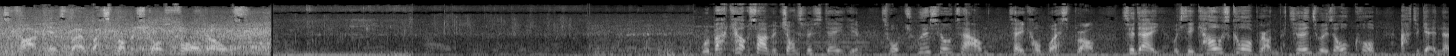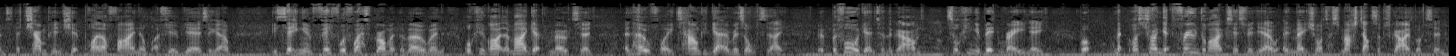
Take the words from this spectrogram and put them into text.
been a blistering 25 minutes where West Brom have scored four goals. We're back outside the John Smith Stadium to watch Huddersfield Town take on West Brom. Today, we see Carlos Corberán return to his old club after getting them to the Championship playoff final a few years ago. He's sitting in fifth with West Brom at the moment, looking like they might get promoted, and hopefully Town can get a result today. But before we get into the ground, it's looking a bit rainy, but let's try and get through the likes of this video and make sure to smash that subscribe button.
